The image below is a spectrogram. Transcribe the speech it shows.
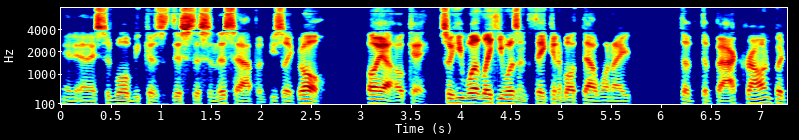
And, and I said, "Well, because this, this, and this happened." He's like, "Oh, oh yeah, okay." So he was like he wasn't thinking about that when I the the background, but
